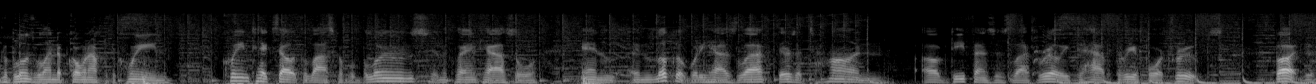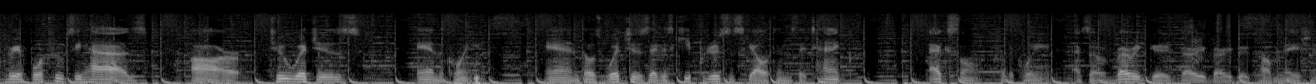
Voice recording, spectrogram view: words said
The balloons will end up going after the queen. Queen takes out the last couple balloons in the clan castle, and and look at what he has left. There's a ton of defenses left, really, to have three or four troops. But the three or four troops he has are two witches and the queen. And those witches, they just keep producing skeletons. They tank excellent for the queen. That's a very good, very, very good combination.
